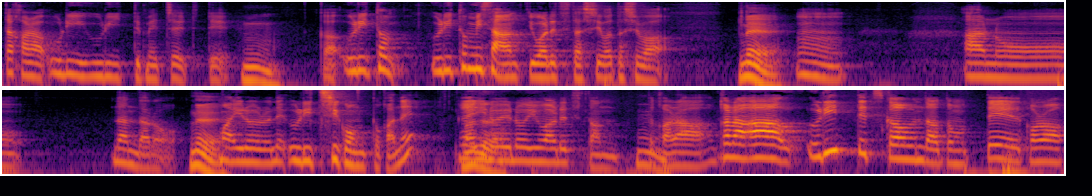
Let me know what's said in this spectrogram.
だから、売り売りってめっちゃ言ってて、うん、売りと、売り富さんって言われてたし、私は。ねえうん。あのー、なんだろう。ねまあいろいろね、売りちごんとかね。 맞아요 いろいろ言われてたんだから、だから、あ売りって使うんだと思って、だから、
